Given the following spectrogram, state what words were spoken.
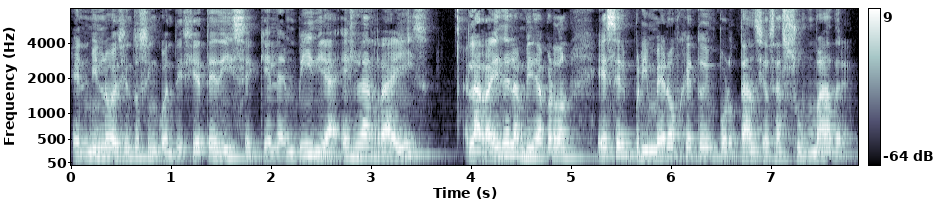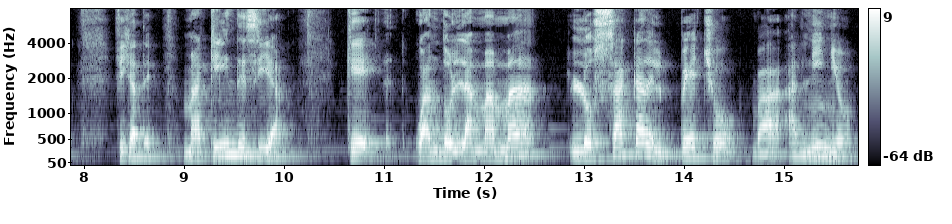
en 1957 dice que la envidia es la raíz la raíz de la envidia, perdón, es el primer objeto de importancia, o sea, su madre. Fíjate, MacLean decía que cuando la mamá lo saca del pecho, va, al niño,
